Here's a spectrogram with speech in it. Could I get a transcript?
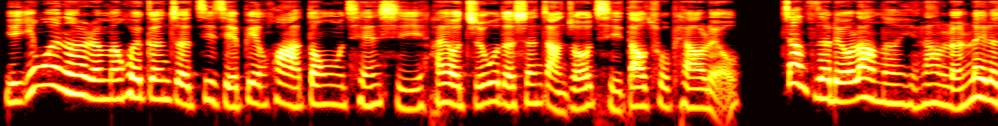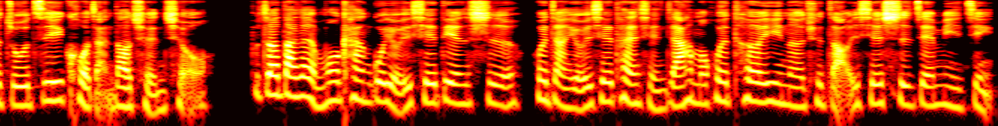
也因为呢人们会跟着季节变化、动物迁徙，还有植物的生长周期到处漂流。这样子的流浪呢，也让人类的足迹扩展到全球。不知道大家有没有看过，有一些电视会讲，有一些探险家他们会特意呢去找一些世界秘境，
